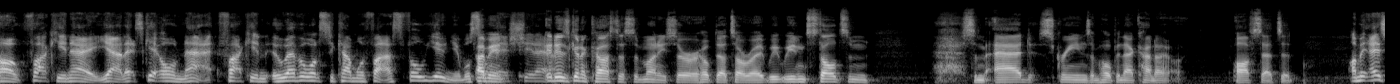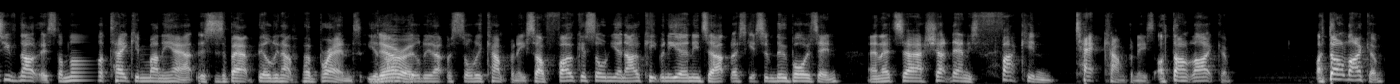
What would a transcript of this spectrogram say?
Oh fucking a yeah! Let's get on that. Fucking whoever wants to come with us, full union. We'll sort I mean, that shit out. It is going to cost us some money, sir. I hope that's all right. We we installed some some ad screens. I'm hoping that kind of offsets it. I mean, as you've noticed, I'm not taking money out. This is about building up a brand, you know, yeah, right. building up a solid company. So focus on, you know, keeping the earnings up. Let's get some new boys in and let's uh, shut down these fucking tech companies. I don't like them. I don't like him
